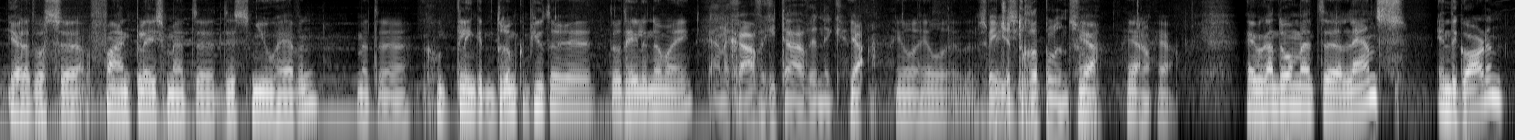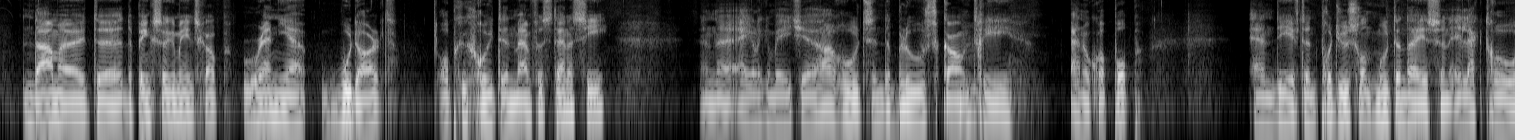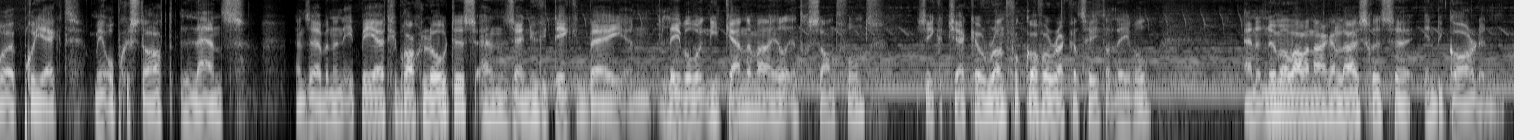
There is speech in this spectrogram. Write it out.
Ja, dat was uh, Fine Place met uh, This New Heaven. Met uh, goed klinkende drumcomputer door het hele nummer heen. Ja, en een gave gitaar vind ik. Ja, heel... heel een beetje druppelend zo. Ja, ja, ja. Hey, we gaan door met Lance in the Garden. Een dame uit de Pinkstergemeenschap, Rania Woodard. Opgegroeid in Memphis, Tennessee. En eigenlijk een beetje haar roots in de blues, country en ook wat pop. En die heeft een producer ontmoet en daar is een electro-project mee opgestart, Lance. En ze hebben een EP uitgebracht, Lotus, en zijn nu getekend bij een label wat ik niet kende, maar heel interessant vond. Zeker checken, Run for Cover Records heet dat label. En het nummer waar we naar gaan luisteren is uh, In the Garden.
